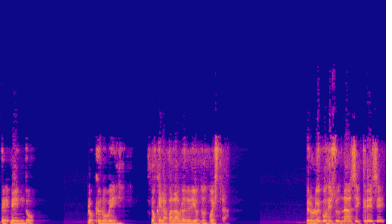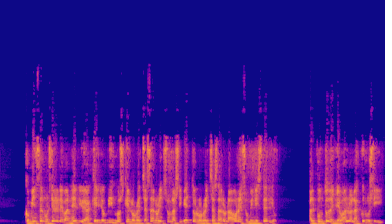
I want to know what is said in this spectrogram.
Tremendo lo que uno ve, lo que la palabra de Dios nos muestra. Pero luego Jesús nace, crece, comienza a anunciar el Evangelio y aquellos mismos que lo rechazaron en su nacimiento, lo rechazaron ahora en su ministerio, al punto de llevarlo a la cruz y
